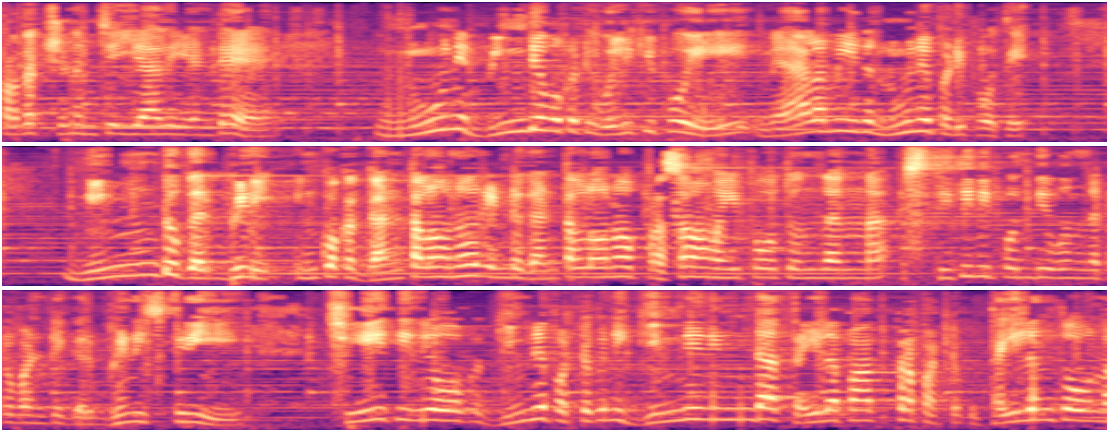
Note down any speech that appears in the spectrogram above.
ప్రదక్షిణం చెయ్యాలి అంటే నూనె బిందె ఒకటి ఒలికిపోయి నేల మీద నూనె పడిపోతే నిండు గర్భిణి ఇంకొక గంటలోనో రెండు గంటల్లోనో ప్రసవం అయిపోతుందన్న స్థితిని పొంది ఉన్నటువంటి గర్భిణి స్త్రీ చేతిలో ఒక గిన్నె పట్టుకుని గిన్నె నిండా తైల పాత్ర పట్టుకు తైలంతో ఉన్న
